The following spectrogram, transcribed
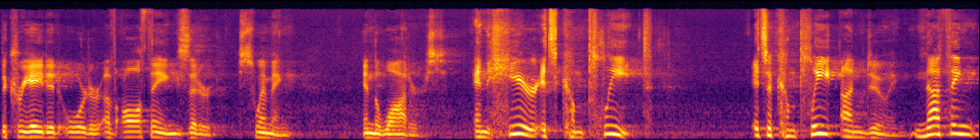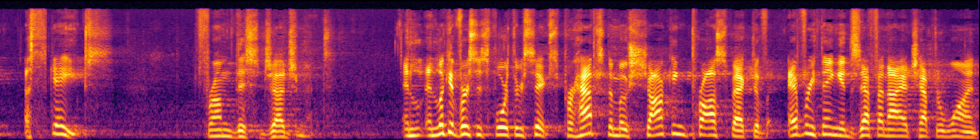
the created order of all things that are swimming in the waters. And here it's complete. It's a complete undoing. Nothing escapes from this judgment. And, and look at verses four through six. Perhaps the most shocking prospect of everything in Zephaniah chapter one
